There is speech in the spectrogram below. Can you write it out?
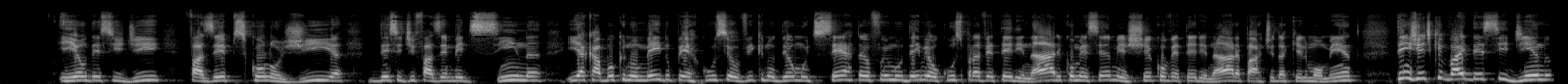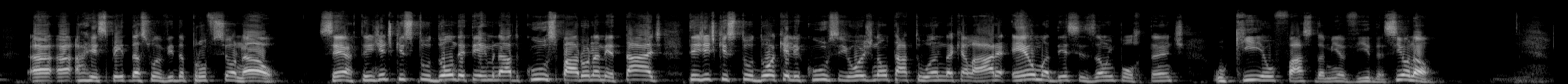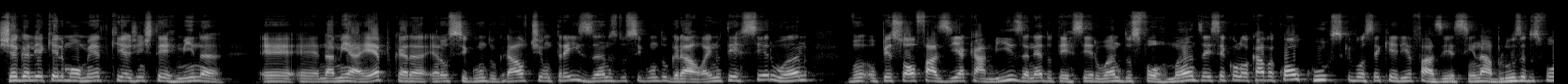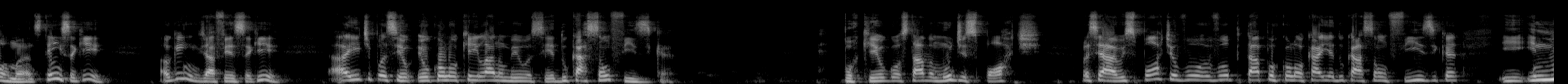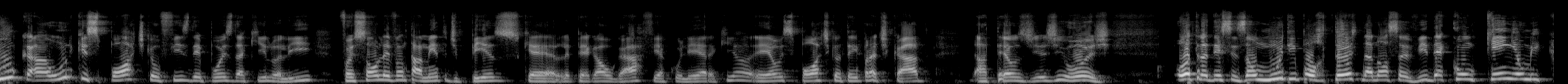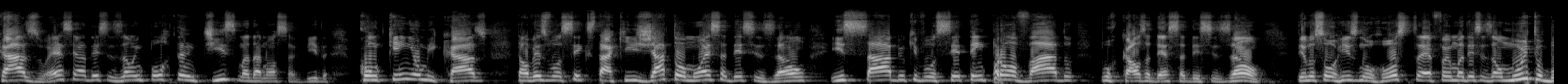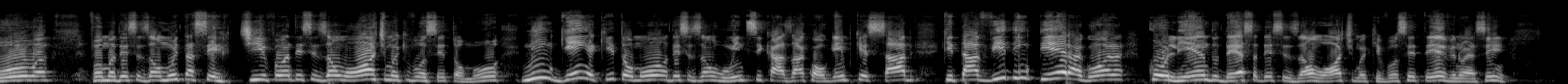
e eu decidi fazer psicologia, decidi fazer medicina, e acabou que no meio do percurso eu vi que não deu muito certo, eu fui mudei meu curso para veterinário, comecei a mexer com veterinário a partir daquele momento. Tem gente que vai decidindo a, a, a respeito da sua vida profissional certo? Tem gente que estudou um determinado curso, parou na metade, tem gente que estudou aquele curso e hoje não está atuando naquela área. É uma decisão importante o que eu faço da minha vida, sim ou não? Chega ali aquele momento que a gente termina. É, é, na minha época era, era o segundo grau, tinham três anos do segundo grau. Aí no terceiro ano o pessoal fazia a camisa né, do terceiro ano dos formandos, aí você colocava qual curso que você queria fazer assim na blusa dos formandos. Tem isso aqui? Alguém já fez isso aqui? Aí, tipo assim, eu, eu coloquei lá no meu assim, educação física. Porque eu gostava muito de esporte. Assim, ah, o esporte eu vou, eu vou optar por colocar aí educação física. E, e nunca, o único esporte que eu fiz depois daquilo ali foi só o levantamento de peso, que é pegar o garfo e a colher aqui, ó, é o esporte que eu tenho praticado até os dias de hoje. Outra decisão muito importante da nossa vida é com quem eu me caso. Essa é a decisão importantíssima da nossa vida. Com quem eu me caso. Talvez você que está aqui já tomou essa decisão e sabe o que você tem provado por causa dessa decisão pelo sorriso no rosto, é, foi uma decisão muito boa, foi uma decisão muito assertiva, foi uma decisão ótima que você tomou. Ninguém aqui tomou uma decisão ruim de se casar com alguém, porque sabe que está a vida inteira agora colhendo dessa decisão ótima que você teve, não é assim?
